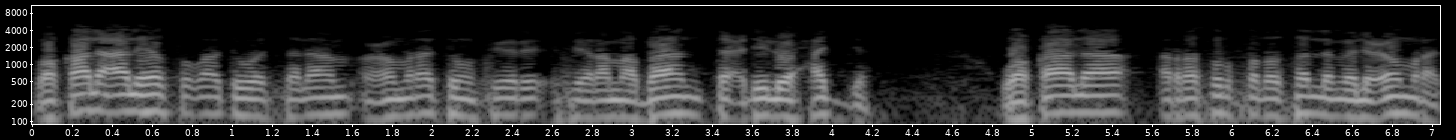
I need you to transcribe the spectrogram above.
وقال عليه الصلاة والسلام عمرة في, رمضان تعديل حجة. وقال الرسول صلى الله عليه وسلم العمرة.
